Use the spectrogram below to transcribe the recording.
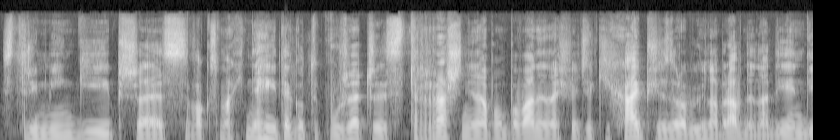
streamingi, przez Vox Machina i tego typu rzeczy strasznie napompowane na świecie, jaki hype się zrobił naprawdę na D&D.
